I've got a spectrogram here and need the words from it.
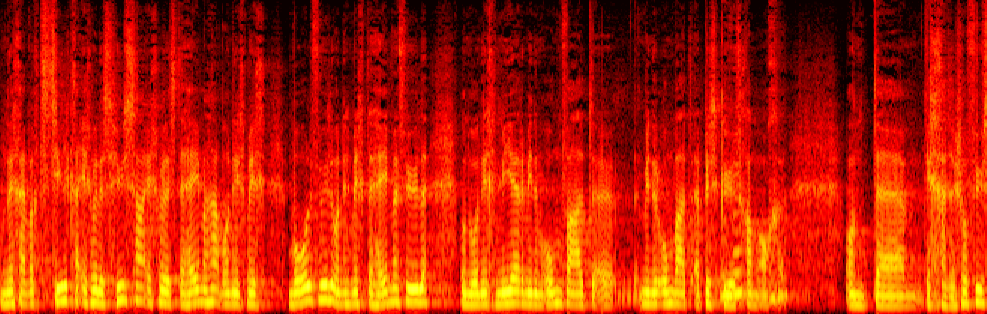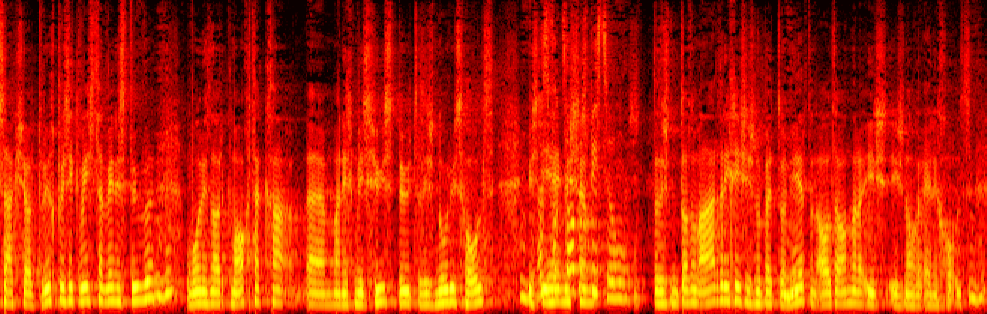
Und ich habe einfach das Ziel gehabt, ich will ein Haus haben, ich will ein Daheim haben, wo ich mich wohlfühle, wo ich mich daheim fühle und wo ich mir, meinem Umfeld, äh, meiner Umwelt etwas Gutes mhm. machen kann. Und äh, ich hatte schon fünf, sechs Jahre gebraucht, bis ich gewusst habe, wie ich es baue. Mhm. Und als ich es noch gemacht habe, äh, wenn ich mein Haus baue, das ist nur aus Holz. Mhm. Das ist bis zu Das ist das, was Erdreich ist, ist nur betoniert mhm. und alles andere ist, ist nachher eigentlich Holz. Mhm.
